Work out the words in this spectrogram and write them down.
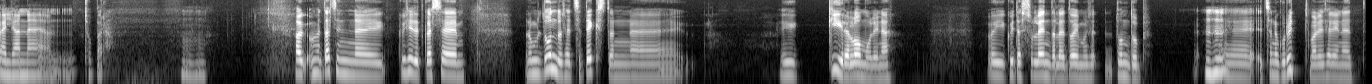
väljaanne on super. mm. -hmm. aga ma tahtsin äh, küsida, et kas see, no mulle tundus, et see tekst on äh, kiireloomuline või kuidas sulle endale toimus, tundub Mm mm, -hmm. et see nagu rütm oli selline, et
